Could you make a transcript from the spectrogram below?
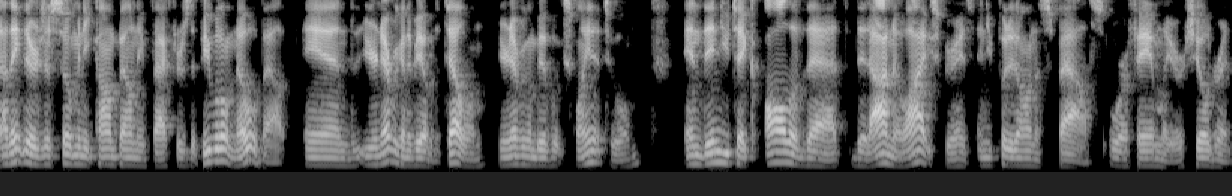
I think there are just so many compounding factors that people don't know about and you're never going to be able to tell them. You're never going to be able to explain it to them. And then you take all of that that I know I experienced and you put it on a spouse or a family or children.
